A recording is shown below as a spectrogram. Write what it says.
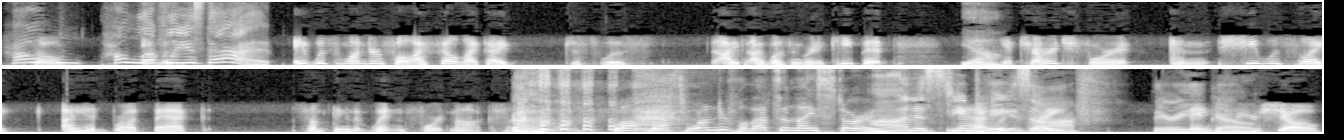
How So, how lovely was- is that? It was wonderful. I felt like I just was I, I wasn't going to keep it. Yeah. Didn't get charged for it. And she was like I had brought back something that went in Fort Knox. I don't know. Well, that's wonderful. That's a nice story. Honesty Yeah, pays off. There you Thanks go. for your show.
